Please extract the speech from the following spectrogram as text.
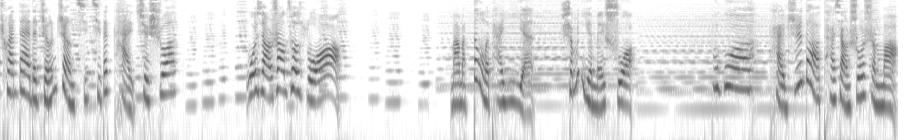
穿戴的整整齐齐的凯却说：“我想上厕所。”妈妈瞪了他一眼，什么也没说。不过凯知道他想说什么。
